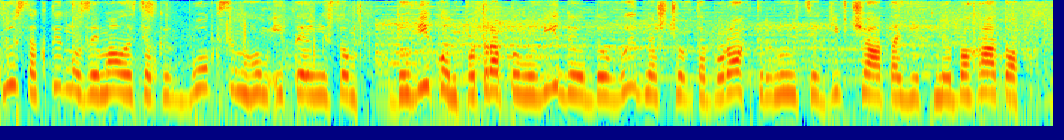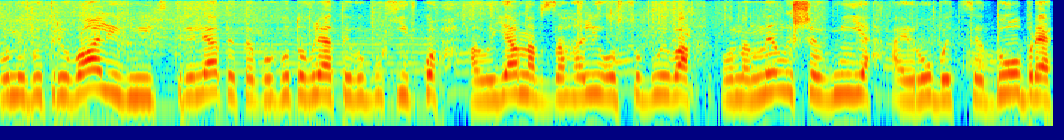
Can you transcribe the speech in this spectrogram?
Плюс активно займалася кикбоксингом і тенісом. До вікон потрапило відео, де видно, що в таборах тренуються дівчата. Їх небагато. Вони витривалі, вміють стріляти та виготовляти вибухівку. Але Яна взагалі особлива. Вона не лише вміє, а й робить це добре.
